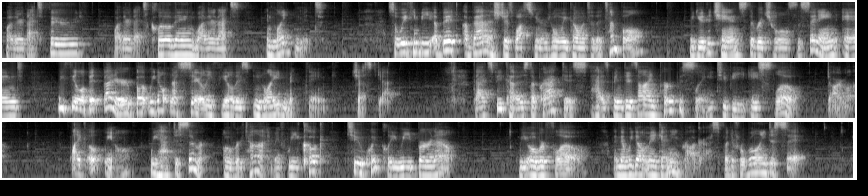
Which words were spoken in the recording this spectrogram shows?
whether that's food, whether that's clothing, whether that's enlightenment. So we can be a bit abashed as Westerners when we go into the temple. We do the chants, the rituals, the sitting, and we feel a bit better, but we don't necessarily feel this enlightenment thing just yet. That's because the practice has been designed purposely to be a slow Dharma. Like oatmeal, we have to simmer over time. If we cook too quickly, we burn out, we overflow, and then we don't make any progress. But if we're willing to sit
